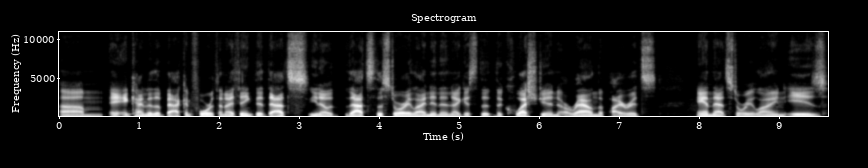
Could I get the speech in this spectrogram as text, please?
um, and, and, kind of the back and forth. And I think that that's, you know, that's the storyline. And then I guess the the question around the Pirates and that storyline is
